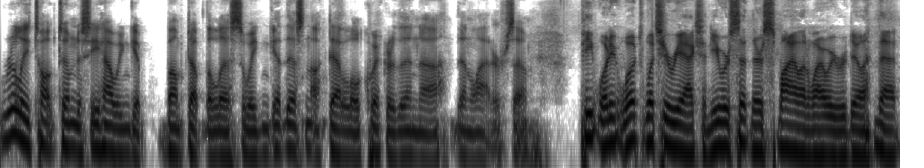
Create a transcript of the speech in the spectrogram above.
really talk to them to see how we can get bumped up the list so we can get this knocked out a little quicker than uh, than latter. So, Pete, what, you, what what's your reaction? You were sitting there smiling while we were doing that.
